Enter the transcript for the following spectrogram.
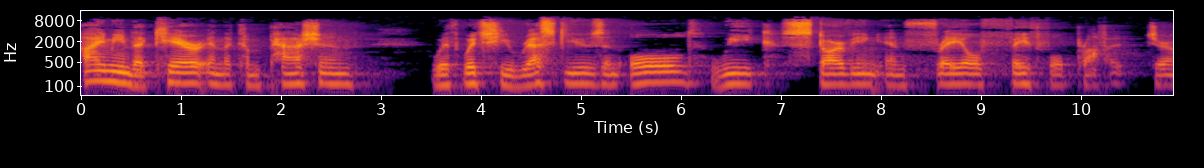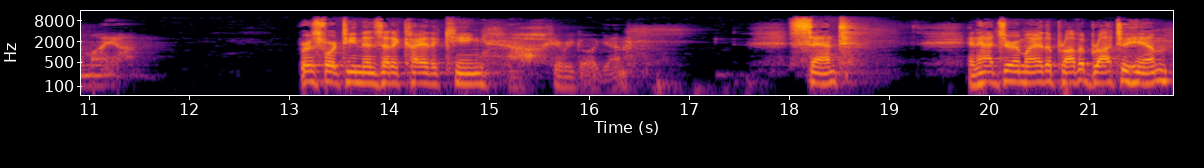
I mean, the care and the compassion with which he rescues an old, weak, starving, and frail, faithful prophet, Jeremiah. Verse 14 Then Zedekiah the king, oh, here we go again, sent and had Jeremiah the prophet brought to him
